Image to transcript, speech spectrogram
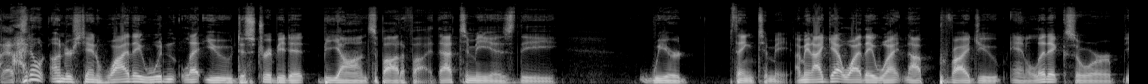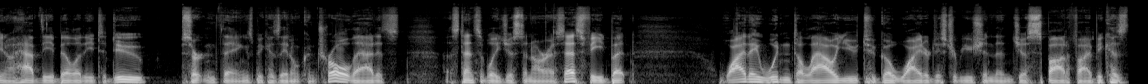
I don't understand why they wouldn't let you distribute it beyond Spotify. That to me is the weird thing to me. I mean, I get why they might not provide you analytics or, you know, have the ability to do certain things because they don't control that. It's ostensibly just an RSS feed, but why they wouldn't allow you to go wider distribution than just Spotify because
